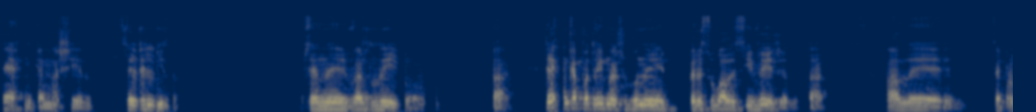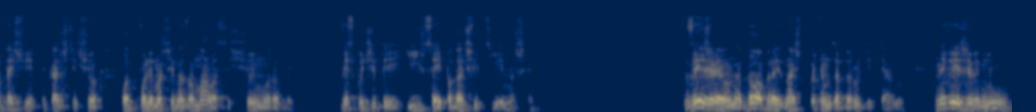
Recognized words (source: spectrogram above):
техніка, машина, це желізо. Це не важливо. Так. Техніка потрібна, щоб вони пересувалися і вижили, так. Але це про те, що, як ти кажеш, якщо от полі машина зламалася, що йому робити? Вискочити і все, і подальше від цієї машини. Виживе вона добре, і значить потім заберуть відтягнуть. Не виживе, ну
